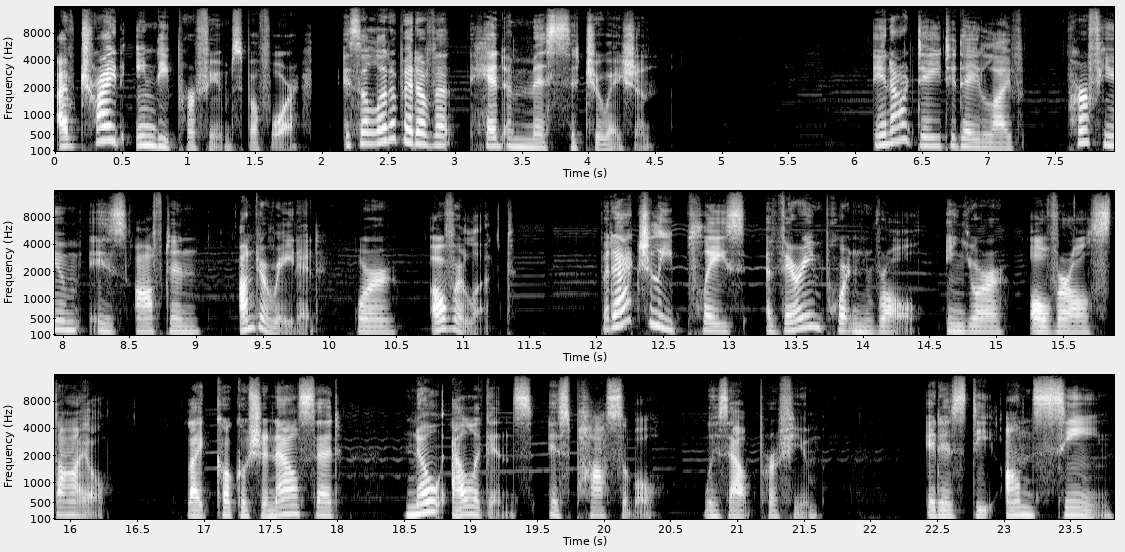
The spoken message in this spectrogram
I've tried indie perfumes before, it's a little bit of a hit and miss situation. In our day to day life, perfume is often underrated or overlooked, but actually plays a very important role in your overall style. Like Coco Chanel said, no elegance is possible without perfume. It is the unseen,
